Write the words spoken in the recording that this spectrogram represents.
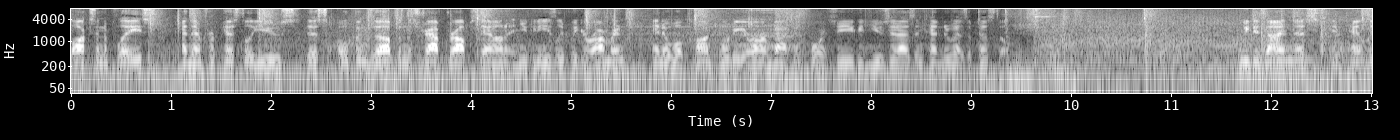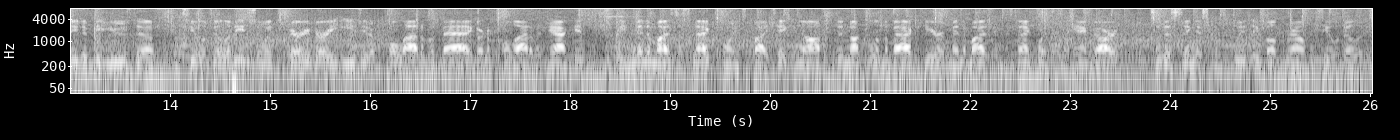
locks into place, and then for pistol use, this opens up and the strap drops down and you can easily put your arm in and it will contour to your arm back and forth so you can use it as intended as a pistol. We designed this intently to be used uh, for concealability, so it's very, very easy to pull out of a bag or to pull out of a jacket. We minimize the snag points by taking off the knuckle in the back here and minimizing the snag points from the handguard. So this thing is completely built around concealability.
